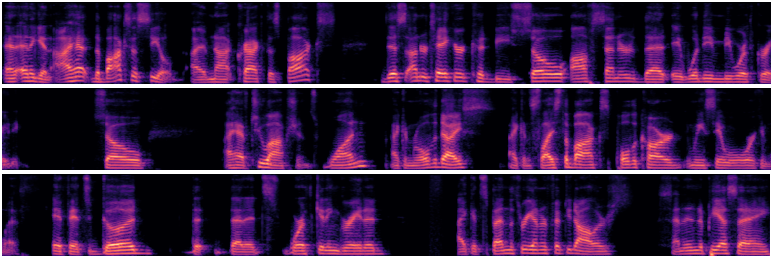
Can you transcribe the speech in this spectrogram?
and and again, I have the box is sealed. I have not cracked this box. This Undertaker could be so off-centered that it wouldn't even be worth grading. So I have two options. One, I can roll the dice, I can slice the box, pull the card, and we see what we're working with. If it's good, that that it's worth getting graded, I could spend the three hundred fifty dollars, send it into PSA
